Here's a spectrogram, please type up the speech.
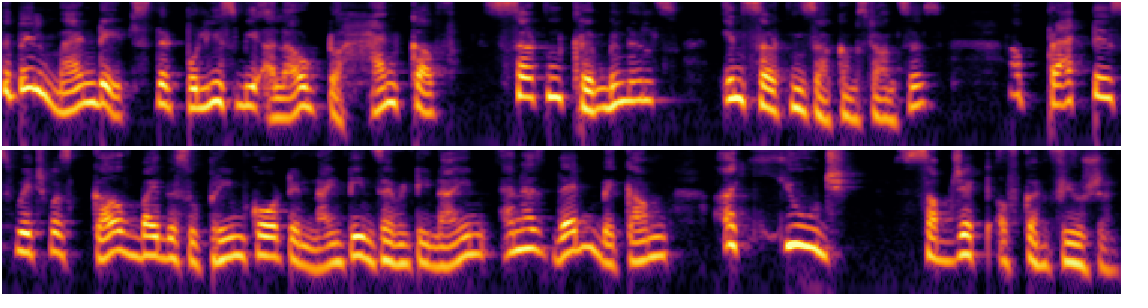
The bill mandates that police be allowed to handcuff certain criminals in certain circumstances, a practice which was curved by the Supreme Court in 1979 and has then become a huge subject of confusion.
